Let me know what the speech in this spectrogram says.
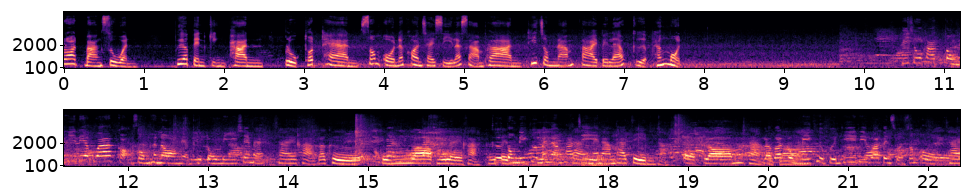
รอดบางส่วน เพื่อเป็นกิ่งพันธุ์ ปลูกทดแทน ส้มโอนครชัยศรีและสามพรานที่จมน้ำตายไปแล้วเกือบทั้งหมด พี่ชูคะตรงที่เรียกว่าเกาะทรงพนองเนี่ยคือตรงนี้ใช่ไหมใช่ค่ะก็คือคุ้งรอบนี้เลยค่ะคือเป็ตรงนี้คือแม่น้ำท่าใช่จีนแม่น้ำท่าจีนค่ะโอบล้อมค่ะแล้วก็โอบล้อมตรงนี้คือพื้นที่ที่ว่าเป็นสวนส้มโอ ใช่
